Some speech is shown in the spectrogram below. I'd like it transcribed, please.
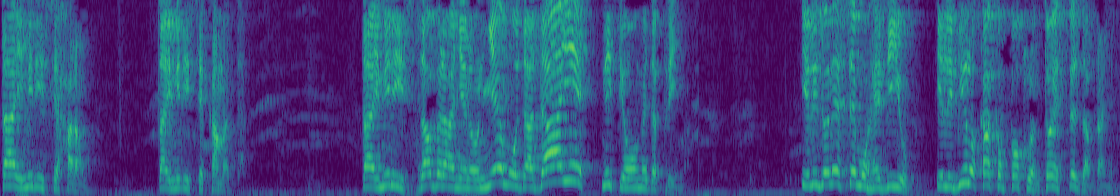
Taj miris je haram. Taj miris je kamata. Taj miris zabranjeno njemu da daje, niti ome da prima ili donese mu hediju ili bilo kakav poklon, to je sve zabranjeno.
